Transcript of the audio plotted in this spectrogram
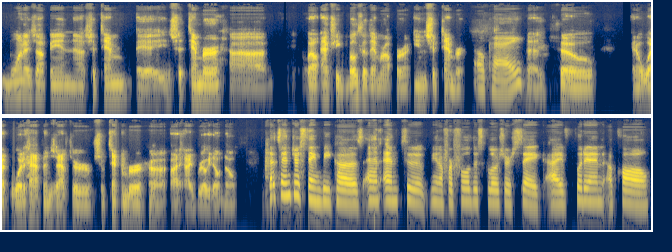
one is up in September. in September, well, actually, both of them are up in September. Okay. so you know what what happens after September, uh, I, I really don't know. That's interesting because and and to you know for full disclosure's sake, I've put in a call,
